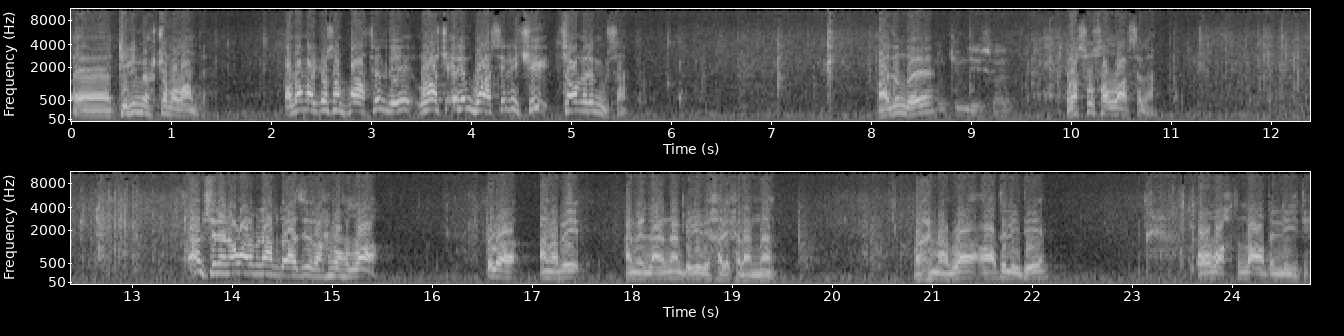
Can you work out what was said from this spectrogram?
e, dili möhkəm olandır. Adam var görsən batildir, lakin elm mübahisə edir ki, cavab verilmirsən. Aydındır? Bu kim deyirsə? Rasul sallallahu aleyhi ve sellem. Həmçinin Ömər bin Abdüləziz rahiməhullah Bu da Əməvi əmirlərindən biridir, xəlifələrindən. Rahiməllah adil idi. O vaxtında adilli idi.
